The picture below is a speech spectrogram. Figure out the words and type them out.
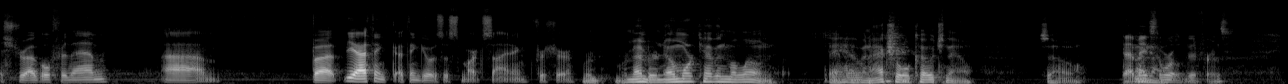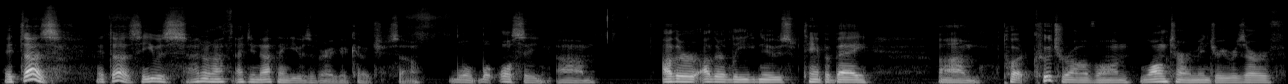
a struggle for them. Um, but yeah, I think I think it was a smart signing for sure. Remember, no more Kevin Malone. They have an actual coach now, so That makes the world a difference. it does. It does. He was. I don't know. I do not think he was a very good coach. So we'll we'll, we'll see. Um, other other league news: Tampa Bay um, put Kucherov on long term injury reserve.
